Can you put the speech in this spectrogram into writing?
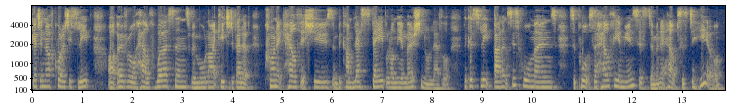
get enough quality sleep, our overall health worsens. We're more likely to develop chronic health issues and become less stable on the emotional level because sleep balances hormones, supports a healthy immune system, and it helps us to heal.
